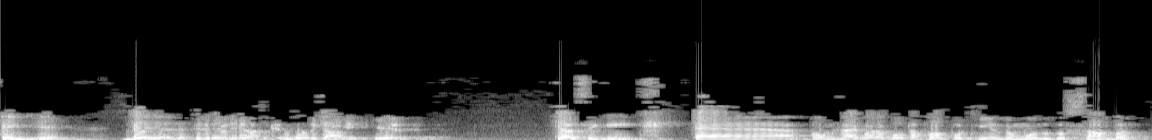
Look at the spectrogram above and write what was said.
Entendi. Beleza, Felipe, eu tenho uma Beleza, perguntinha obrigado. aqui, que é o seguinte, é, vamos agora voltar a falar um pouquinho do mundo do samba,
